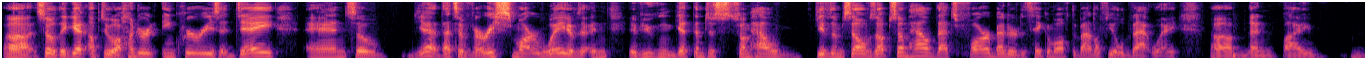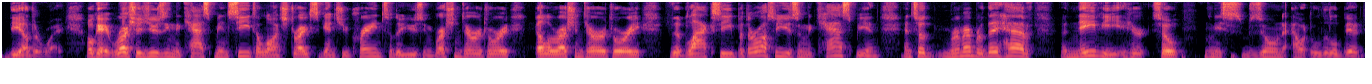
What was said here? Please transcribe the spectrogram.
Uh, so they get up to 100 inquiries a day. And so, yeah, that's a very smart way of, and if you can get them to somehow give themselves up somehow, that's far better to take them off the battlefield that way um, than by the other way. Okay, Russia's using the Caspian Sea to launch strikes against Ukraine, so they're using Russian territory, Belarusian territory, the Black Sea, but they're also using the Caspian. And so remember, they have a navy here. So let me zone out a little bit.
